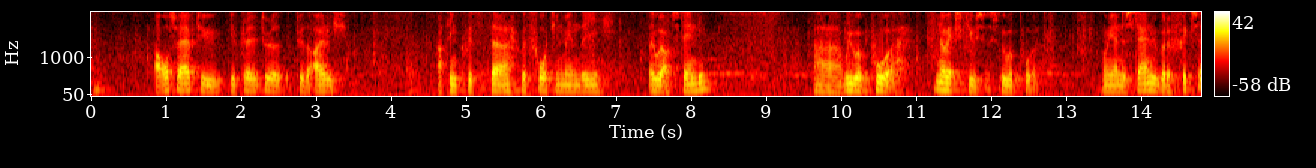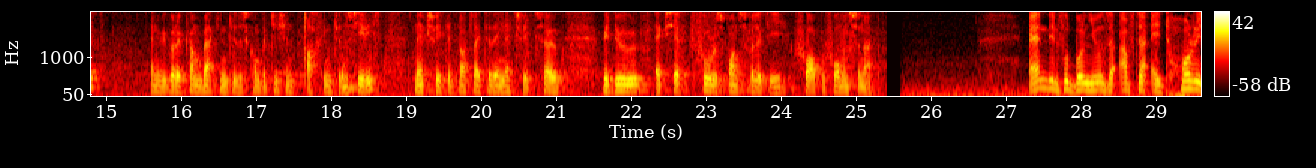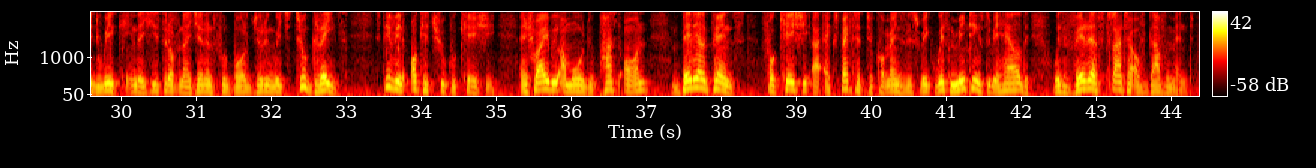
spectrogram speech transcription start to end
I also have to give credit to to the Irish. I think with uh, with 14 men, they they were outstanding. Uh, we were poor, no excuses. We were poor. When we understand, we've got to fix it, and we've got to come back into this competition, ach, into the series next week, and not later than next week. So, we do accept full responsibility for our performance tonight. And in football news, after a torrid week in the history of Nigerian football, during which two greats, Stephen Okechukwu Keshi and Shuaibu Amodu, passed on, burial pains for Keshi are expected to commence this week with meetings to be held with various strata of government.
